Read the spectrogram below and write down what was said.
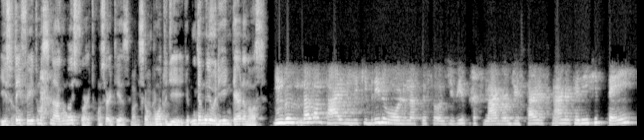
E isso tem feito uma Sinago mais forte, com certeza. Bacana, isso é um ponto de, de, muita melhoria interna nossa. Uma das vantagens de que brilha o olho nas pessoas de vir para a Sinago ou de estar na Sinago é que a gente tem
